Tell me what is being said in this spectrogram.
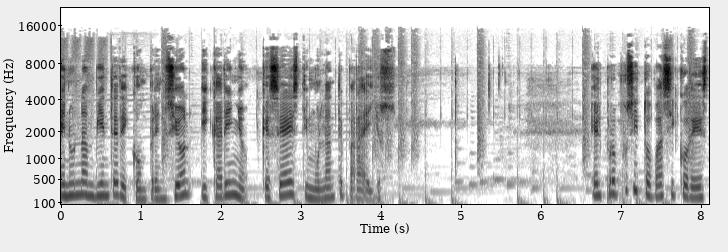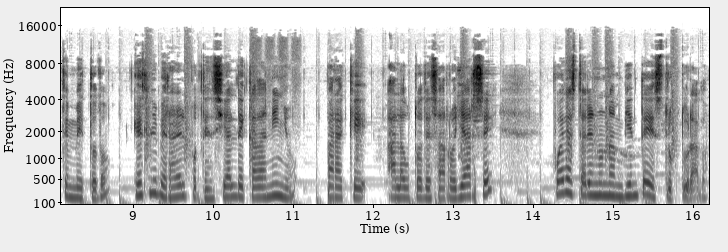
en un ambiente de comprensión y cariño que sea estimulante para ellos. El propósito básico de este método es liberar el potencial de cada niño para que, al autodesarrollarse, pueda estar en un ambiente estructurado.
